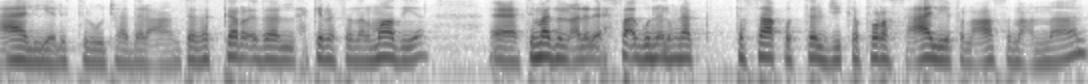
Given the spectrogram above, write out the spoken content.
عالية للثلوج هذا العام. تذكر إذا حكينا السنة الماضية اعتمادا على الإحصاء قلنا أن هناك تساقط ثلجي كفرص عالية في العاصمة عمان.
